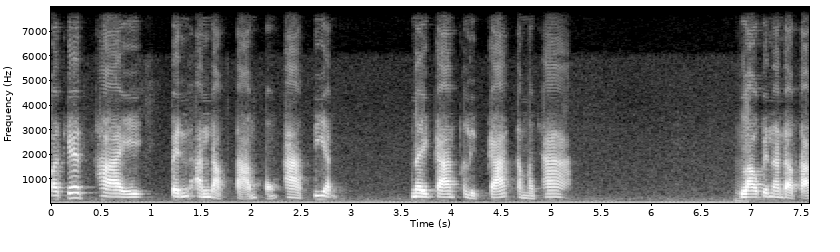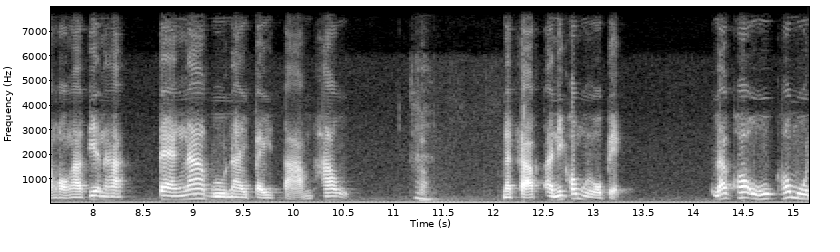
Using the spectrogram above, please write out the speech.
ประเทศไทยเป็นอันดับสามของอาเซียน ในการผลิตก๊าซธรรมชาติ เราเป็นอันดับสามของอาเซียนนะฮะแซงหน้าบรูไนไปสามเท่าค่ะนะครับ อันนี้ข้อมูลโอเปกแล้วข้อข้อมูล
